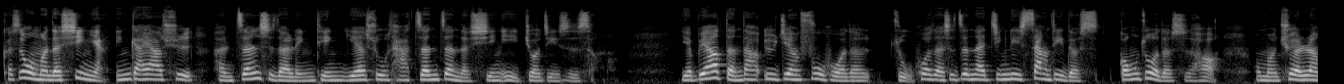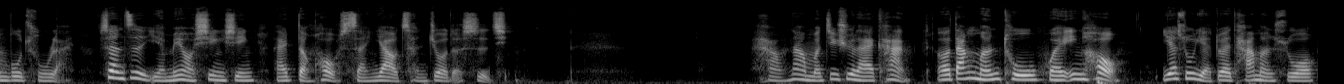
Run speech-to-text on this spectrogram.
可是我们的信仰应该要去很真实的聆听耶稣他真正的心意究竟是什么。也不要等到遇见复活的主，或者是正在经历上帝的工作的时候，我们却认不出来，甚至也没有信心来等候神要成就的事情。好，那我们继续来看，而当门徒回应后，耶稣也对他们说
